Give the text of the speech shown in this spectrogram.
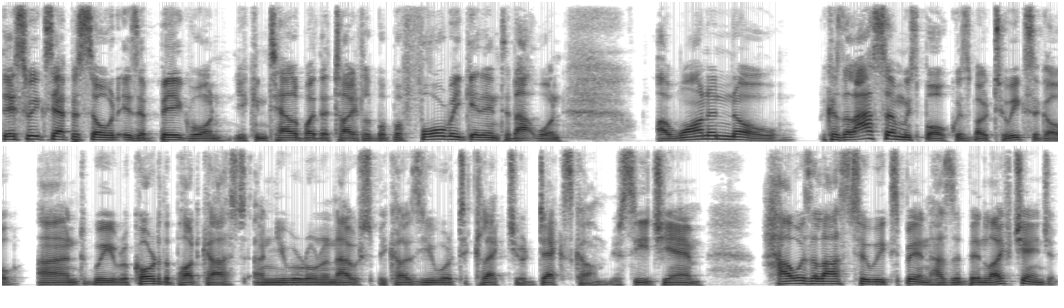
This week's episode is a big one. You can tell by the title. But before we get into that one, I want to know because the last time we spoke was about two weeks ago, and we recorded the podcast, and you were running out because you were to collect your Dexcom, your CGM. How has the last two weeks been? Has it been life changing?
